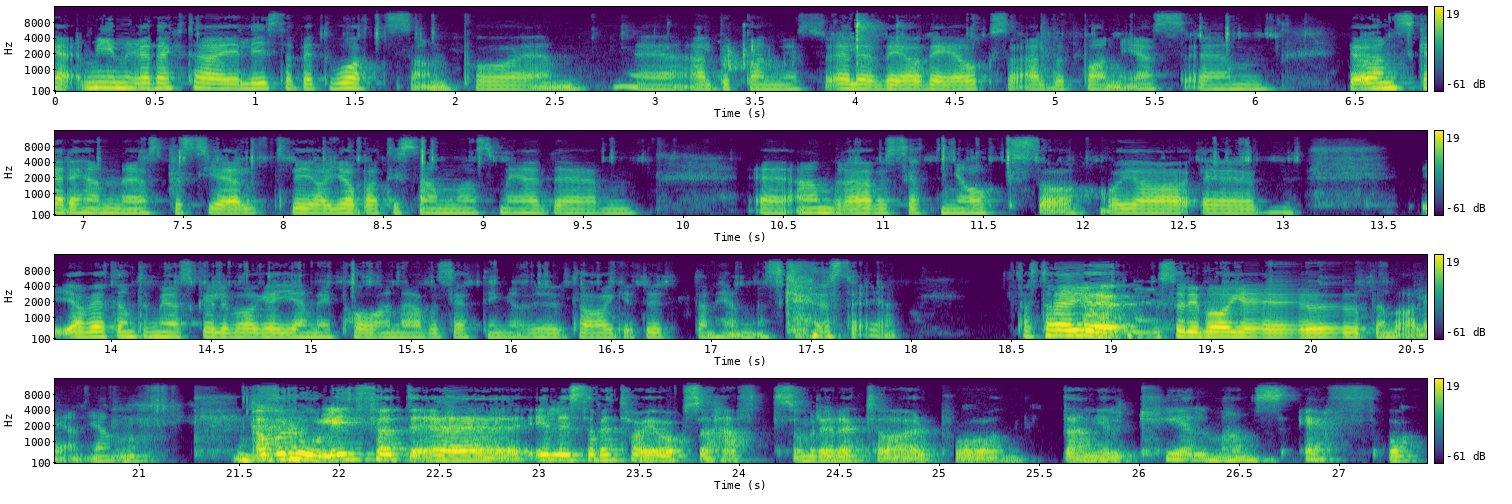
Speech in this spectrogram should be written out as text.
Ja, min redaktör är Elisabeth Watson på ehm, eh, Albert Bonniers, eller VOV också, Albert Bonniers. Eh, jag önskade henne speciellt. Vi har jobbat tillsammans med ehm, eh, andra översättningar också och jag eh, jag vet inte om jag skulle våga ge mig på en översättning överhuvudtaget utan henne ska jag säga. Fast det har jag gjort nu så det vågar jag uppenbarligen. Ja. Mm. Ja, vad roligt för att eh, Elisabeth har jag också haft som redaktör på Daniel Kelmans F och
